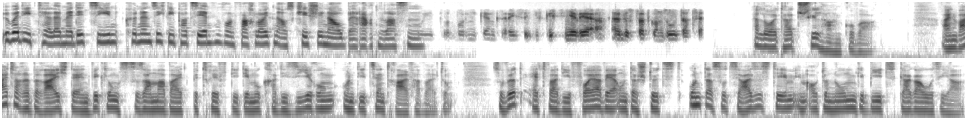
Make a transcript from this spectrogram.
Über die Telemedizin können sich die Patienten von Fachleuten aus Chisinau beraten lassen. Erläutert Schilhankova. Ein weiterer Bereich der Entwicklungszusammenarbeit betrifft die Demokratisierung und die Zentralverwaltung. So wird etwa die Feuerwehr unterstützt und das Sozialsystem im autonomen Gebiet Gagausia.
